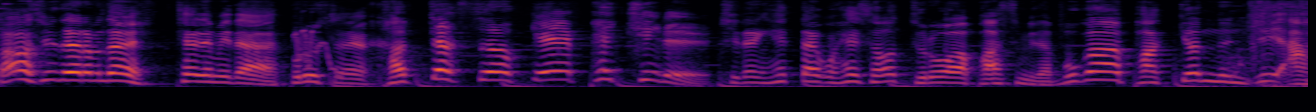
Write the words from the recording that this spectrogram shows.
반갑습니다 여러분들. 테드입니다. 브루스가 갑작스럽게 패치를 진행했다고 해서 들어와 봤습니다. 뭐가 바뀌었는지 아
